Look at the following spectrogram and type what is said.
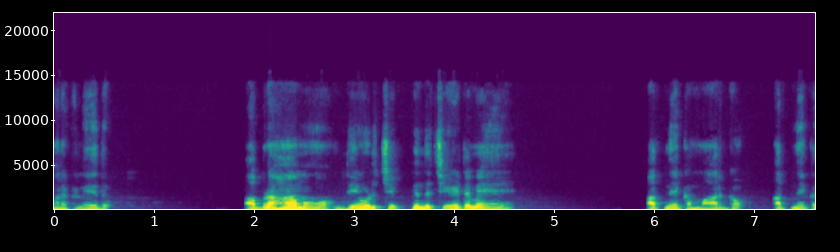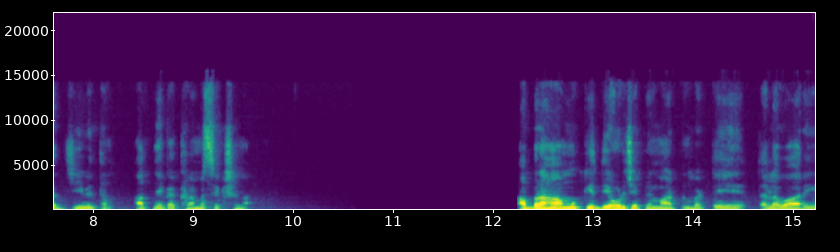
మనకు లేదు. అబ్రహాము దేవుడు చెప్పింది చేయటమే అతని యొక్క మార్గం అతని యొక్క జీవితం అతని యొక్క క్రమశిక్షణ. అబ్రహాముకి దేవుడు చెప్పిన మాటను బట్టి తెల్లవారి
